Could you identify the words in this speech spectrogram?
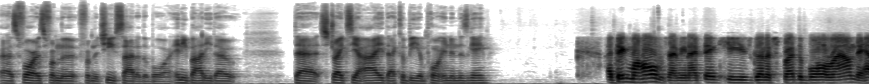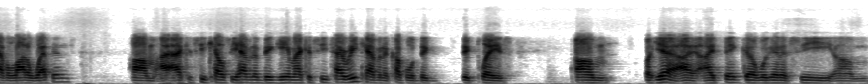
as far as from the from the Chiefs side of the ball? Anybody that that strikes your eye that could be important in this game? I think Mahomes. I mean, I think he's going to spread the ball around. They have a lot of weapons. Um, I, I could see Kelce having a big game. I could see Tyreek having a couple of big big plays. Um, but yeah, I, I think uh, we're going to see um,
